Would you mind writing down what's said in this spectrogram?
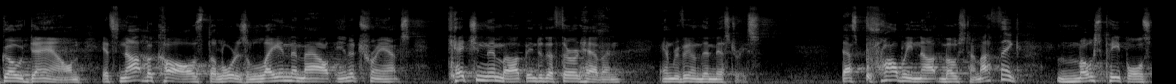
go down, it's not because the Lord is laying them out in a trance, catching them up into the third heaven, and revealing them mysteries. That's probably not most time. I think most people's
